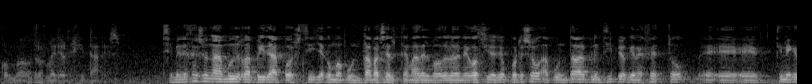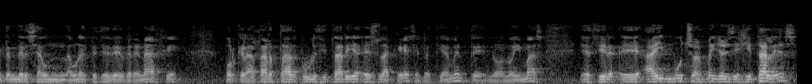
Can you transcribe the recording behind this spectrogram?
como otros medios digitales. Si me dejas una muy rápida postilla, como apuntabas el tema del modelo de negocio, yo por eso apuntaba al principio que en efecto eh, eh, eh, tiene que tenderse a, una especie de drenaje, porque la tarta publicitaria es la que es, efectivamente, no, no hay más. Es decir, hay muchos medios digitales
